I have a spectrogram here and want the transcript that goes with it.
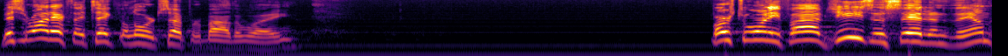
This is right after they take the Lord's Supper, by the way. Verse 25 Jesus said unto them,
